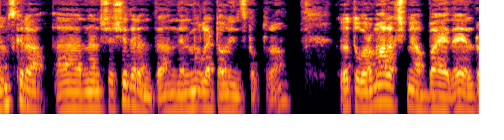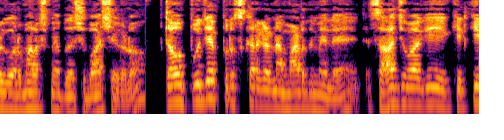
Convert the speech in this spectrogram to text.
ನಮಸ್ಕಾರ. ನಾನು ಶಶಿಧರ್ ಅಂತ, ನೆಲಮಂಗಲ ಟೌನ್ ಇನ್ಸ್ಪೆಕ್ಟರ್ ಇವತ್ತು ವರಮಹಾಲಕ್ಷ್ಮಿ ಹಬ್ಬ ಇದೆ. ಎಲ್ರಿಗೂ ವರಮಹಾಲಕ್ಷ್ಮಿ ಹಬ್ಬದ ಶುಭಾಶಯಗಳು. ತಾವು ಪೂಜೆ ಪುರಸ್ಕಾರಗಳನ್ನ ಮಾಡಿದ ಮೇಲೆ ಸಹಜವಾಗಿ ಕಿಟಕಿ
